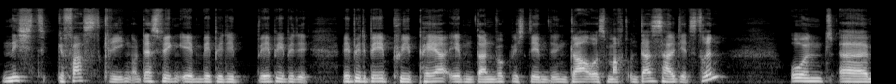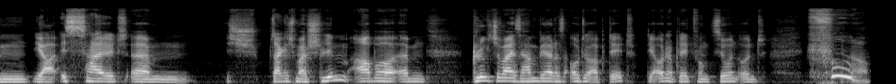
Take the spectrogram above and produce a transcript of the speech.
nicht gefasst kriegen und deswegen eben BPD, BPD WPDB, WPDB Prepare eben dann wirklich dem den Chaos macht. Und das ist halt jetzt drin. Und ähm, ja, ist halt, ähm, ich, sag ich mal, schlimm, aber ähm, glücklicherweise haben wir ja das Auto-Update, die Auto-Update-Funktion und puh, genau.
